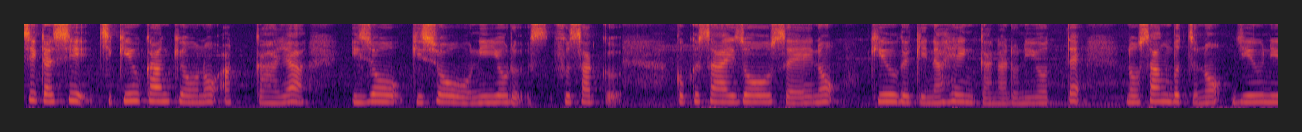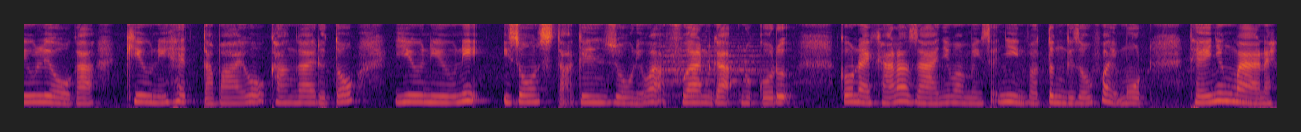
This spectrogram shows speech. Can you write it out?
しかし地球環境の悪化や異常気象による不作 国際情勢の急激な変化などによって農産物の輸入量が急に減った場合を考えると輸入に依存した現状には不安が残る。Câu này khá là dài nhưng mà mình sẽ nhìn vào từng cái dấu phẩy một. Thế nhưng mà này,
